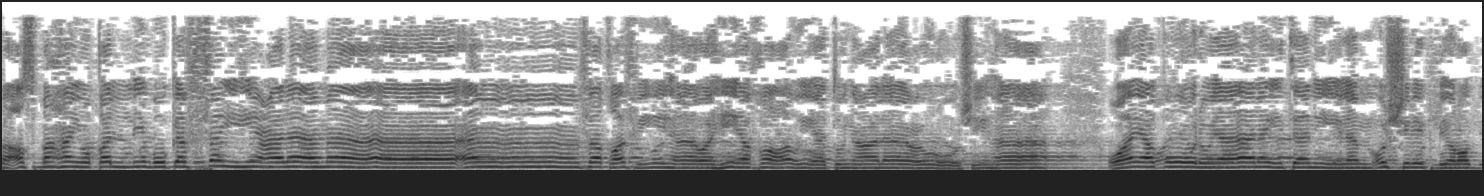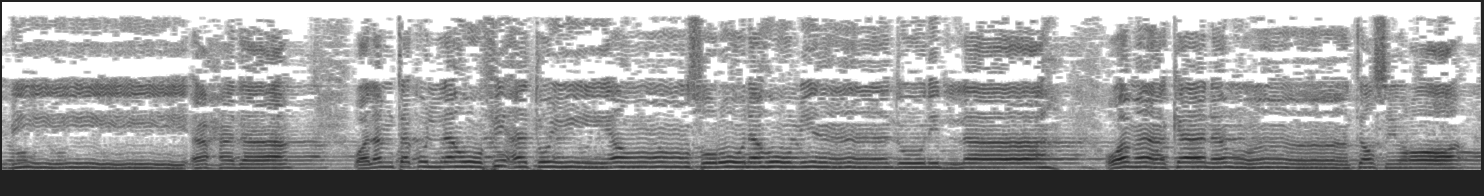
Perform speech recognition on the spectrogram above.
فأصبح يقلب كفيه على ما أنفق فيها وهي خاوية على عروشها ويقول يا ليتني لم أشرك بربي أحدا ولم تكن له فئة ينصرونه من دون الله وما كان منتصرا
